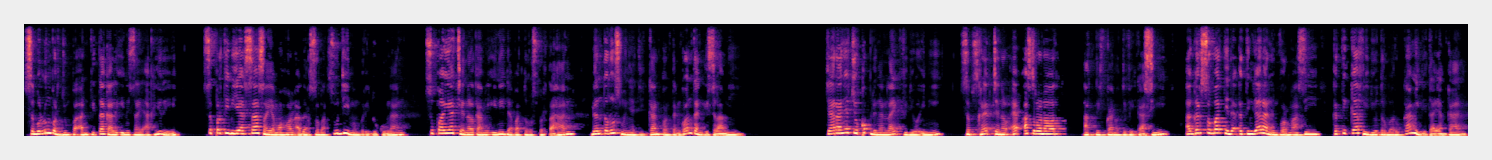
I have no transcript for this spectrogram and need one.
Sebelum perjumpaan kita kali ini saya akhiri, seperti biasa saya mohon agar Sobat Sudi memberi dukungan supaya channel kami ini dapat terus bertahan dan terus menyajikan konten-konten islami. Caranya cukup dengan like video ini, subscribe channel App Astronaut, aktifkan notifikasi, agar Sobat tidak ketinggalan informasi ketika video terbaru kami ditayangkan.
